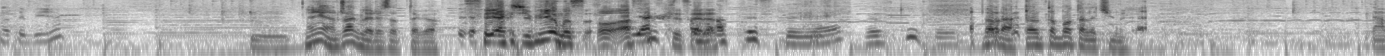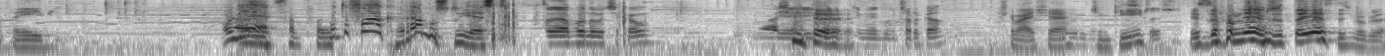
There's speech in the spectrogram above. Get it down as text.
na tym bizie? No nie no, juggler jest od tego. Jak się biją o, asysty teraz. asysty, nie? Bez kitu. Dobra, to, to bota lecimy. Da baby. O nie! What the fuck? Ramus tu jest! To ja będę uciekał. Nie, imię wieczorka. Trzymaj się. Dzięki. Cześć. Już zapomniałem, że to jesteś w ogóle.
